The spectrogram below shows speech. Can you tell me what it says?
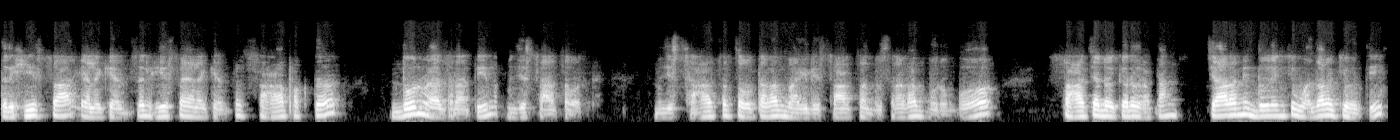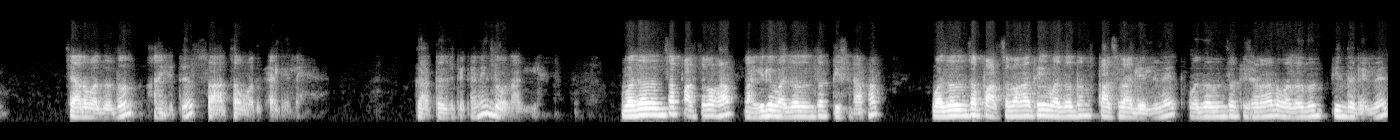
तर हे सहा याला कॅन्सल हे सहा याला कॅन्सल सहा फक्त दोन वेळाच राहतील म्हणजे सहाचा वर्ग. म्हणजे सहाचा चौथा घात भागिले सहाचा दुसरा घात बरोबर सहाच्या डोक्यावर घातांक चार आणि दोन यांची वजाबाकी होती. चार वजा दोन आणि इथे सहाचा वर्ग आलेला आहे. घाताच्या ठिकाणी दोन आली. वजा दोनचा पाचवा घात भागिले वजा दोनचा तिसरा घात. वजा दोनचा पाचवा घात हे वजा दोन पाच वेळा लिहिलेले आहेत. वजा दोनचा तिसरा घात वजा दोन तीन झालेले आहेत.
